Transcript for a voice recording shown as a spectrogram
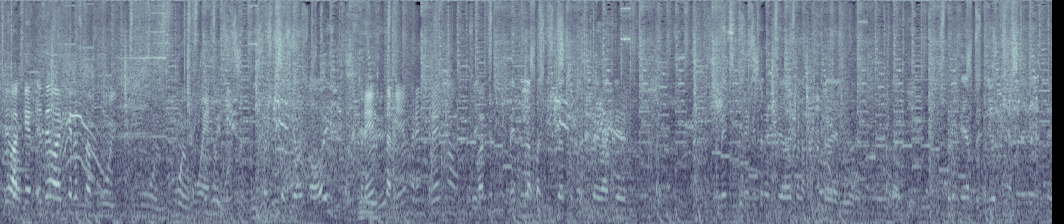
Ese backer, backer está muy, muy, muy bueno. Uy, misma situación. Ay, Frame, también frame 3, ¿no? Mete la patita, tu patita de backer. Messi tiene que tener cuidado con la de Luren. Espero que haya aprendido que de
